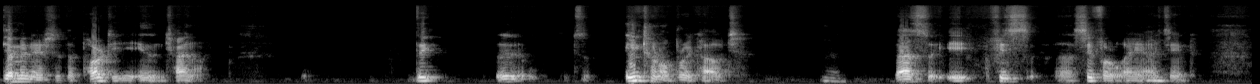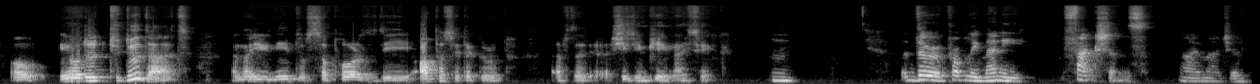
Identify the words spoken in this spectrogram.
diminish the party in China, the uh, internal breakout. Mm. That's a safer way, mm. I think. Oh, in order to do that, and then you need to support the opposite group of the uh, Xi Jinping, I think. Mm. There are probably many factions, I imagine.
